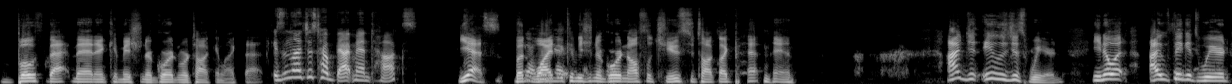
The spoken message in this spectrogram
both Batman and Commissioner Gordon were talking like that. Isn't that just how Batman talks? Yes, but Yeah, why did Commissioner Gordon also choose to talk like Batman? I just it was just weird. You know what? I think it's weird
